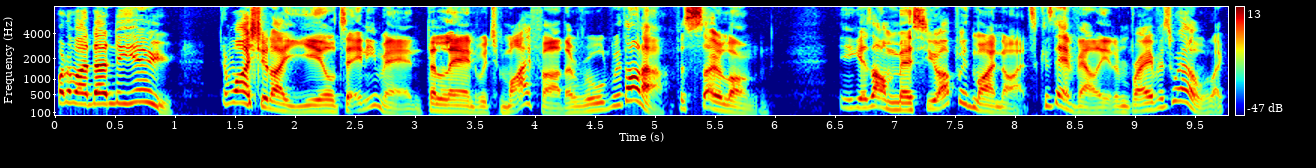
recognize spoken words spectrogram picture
what have I done to you? And why should I yield to any man the land which my father ruled with honor for so long? He goes, I'll mess you up with my knights because they're valiant and brave as well. Like,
